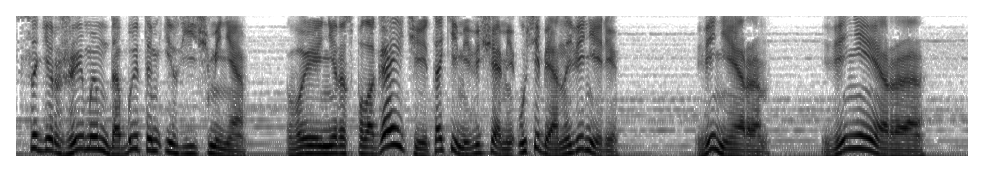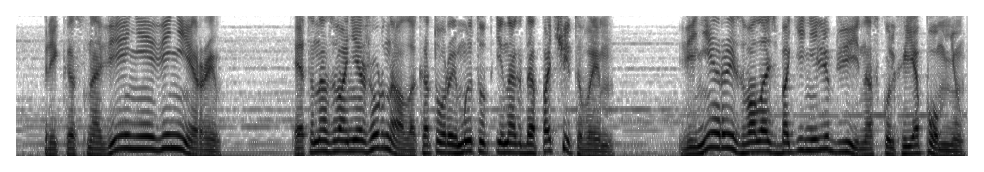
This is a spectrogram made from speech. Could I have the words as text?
с содержимым, добытым из ячменя. Вы не располагаете такими вещами у себя на Венере? Венера. Венера. «Прикосновение Венеры». Это название журнала, который мы тут иногда почитываем. Венерой звалась богиней любви, насколько я помню.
